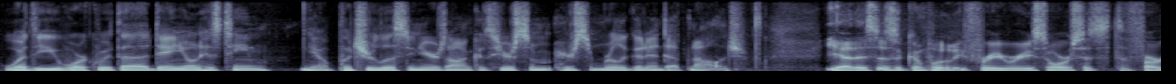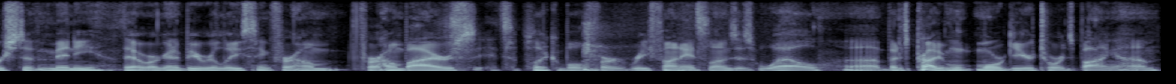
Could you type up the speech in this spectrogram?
whether you work with uh, Daniel and his team, you know, put your listening ears on because here's some here's some really good in depth knowledge. Yeah, this is a completely free resource. It's the first of many that we're going to be releasing for home for home buyers. It's applicable for refinance loans as well, uh, but it's probably more geared towards buying a home.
